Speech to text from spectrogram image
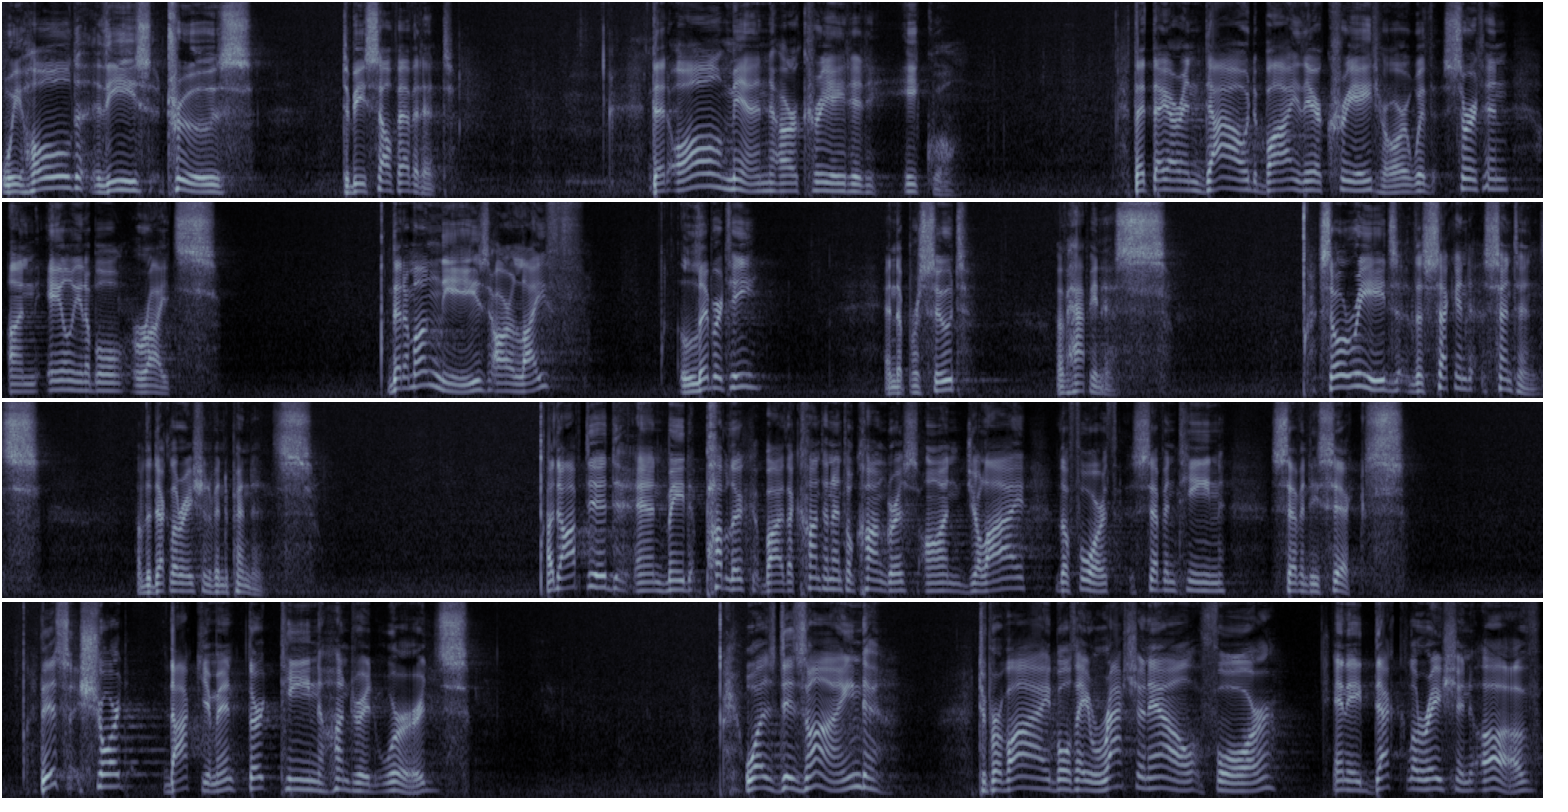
We hold these truths to be self evident that all men are created equal, that they are endowed by their Creator with certain unalienable rights, that among these are life, liberty, and the pursuit of happiness. So reads the second sentence of the Declaration of Independence. Adopted and made public by the Continental Congress on July the 4th, 1776. This short document, 1,300 words, was designed to provide both a rationale for and a declaration of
